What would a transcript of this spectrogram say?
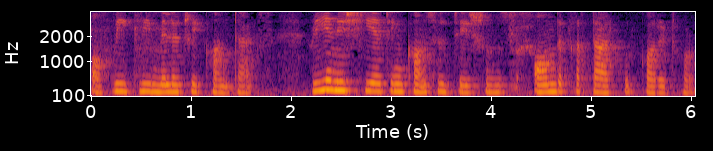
of weekly military contacts reinitiating consultations on the Kartarpur corridor,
